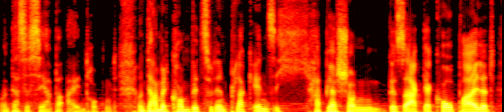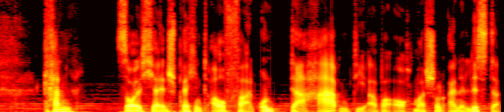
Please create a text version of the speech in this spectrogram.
Und das ist sehr beeindruckend. Und damit kommen wir zu den Plugins. Ich habe ja schon gesagt, der Copilot kann solcher entsprechend auffahren. Und da haben die aber auch mal schon eine Liste.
